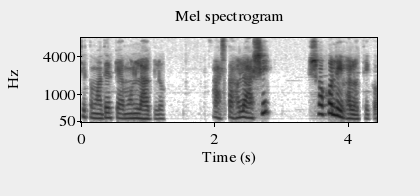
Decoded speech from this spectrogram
যে তোমাদের কেমন লাগল। আজ তাহলে আসি। সকলেই ভালো থেকো।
